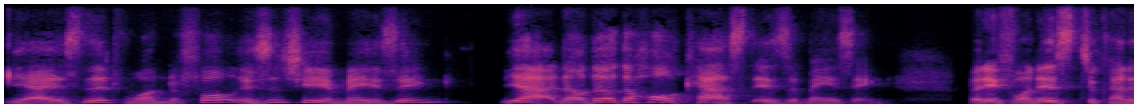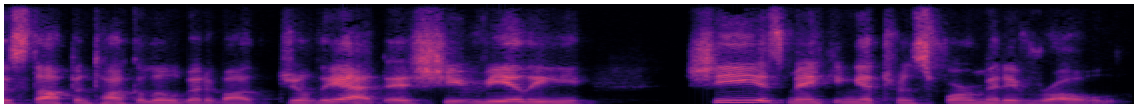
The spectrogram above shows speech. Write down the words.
yeah isn't it wonderful isn't she amazing yeah no the, the whole cast is amazing but if one is to kind of stop and talk a little bit about Juliette, is she really she is making a transformative role.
